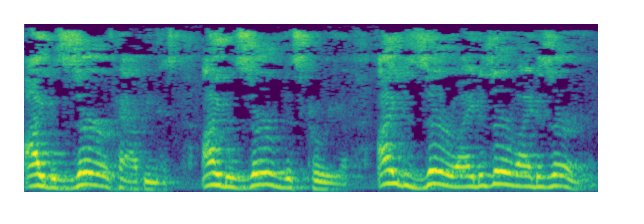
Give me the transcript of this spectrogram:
I deserve happiness. I deserve this career. I deserve, I deserve, I deserve.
